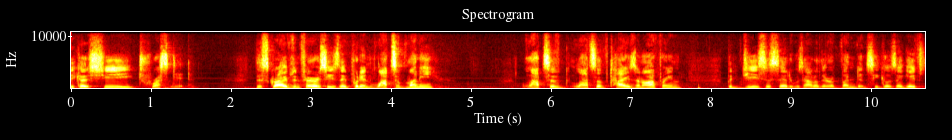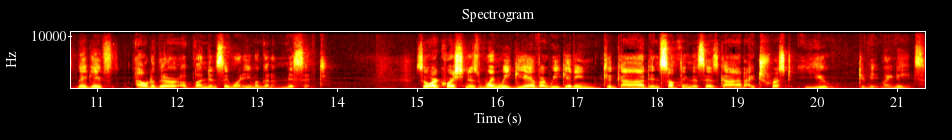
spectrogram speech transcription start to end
Because she trusted. The scribes and Pharisees, they put in lots of money, lots of lots of tithes and offering, but Jesus said it was out of their abundance. He goes, they gave they gave out of their abundance, they weren't even going to miss it. So our question is when we give, are we giving to God in something that says, God, I trust you to meet my needs?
